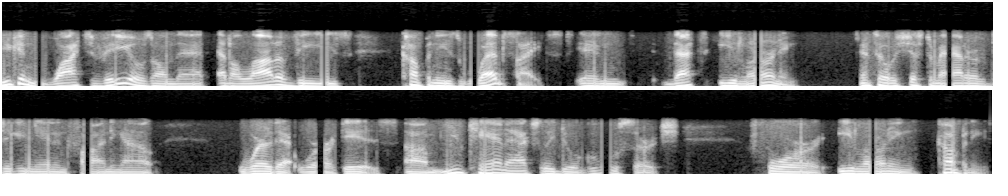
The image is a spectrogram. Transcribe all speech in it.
you can watch videos on that at a lot of these companies' websites, and that's e-learning. And so it's just a matter of digging in and finding out where that work is. Um, you can actually do a Google search for e-learning companies,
